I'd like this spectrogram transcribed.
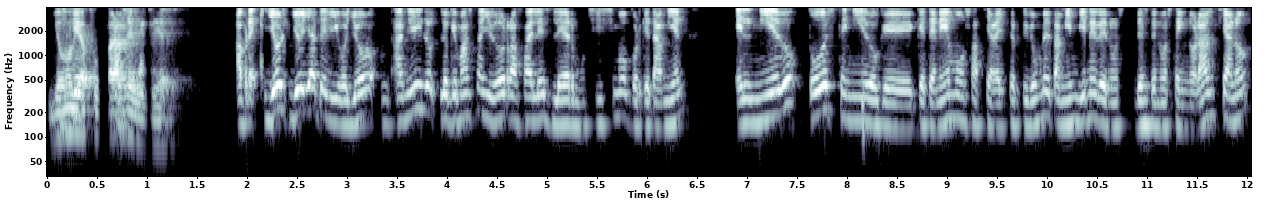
yo me voy a ocupar de vivir. Yo, yo ya te digo, yo, a mí lo, que más me ayudó, Rafael, es leer muchísimo, porque también el miedo, todo este miedo que, tenemos hacia la incertidumbre también viene desde nuestra ignorancia, ¿no?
